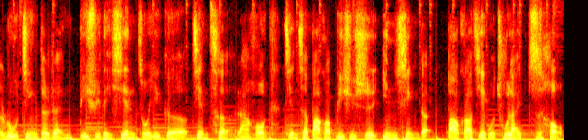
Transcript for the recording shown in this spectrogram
入境的人，必须得先做一个检测，然后检测报告必须是阴性的。报告结果出来之后，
